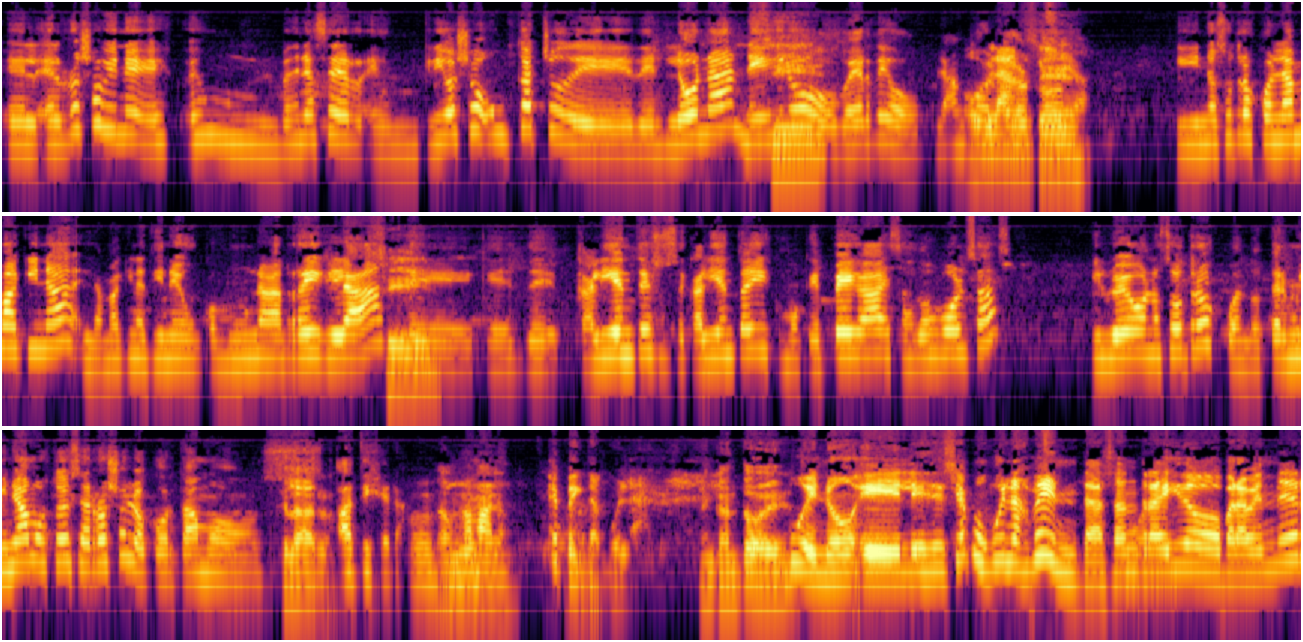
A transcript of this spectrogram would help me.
el, el rollo viene es, es un vendría a ser en criollo un cacho de, de lona negro Sí. o verde o blanco, O el color que blanco. sea. Y nosotros con la máquina, la máquina tiene un- como una regla Sí. de que de caliente, eso se calienta y como que pega esas dos bolsas. Y luego nosotros, cuando terminamos todo ese rollo, lo cortamos Claro. a tijera. A mano. Espectacular. Me encantó, ¿eh? Bueno, eh, les deseamos buenas ventas. Han Bueno. traído para vender.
